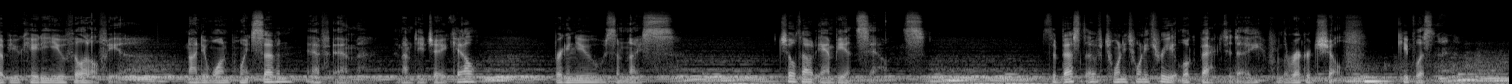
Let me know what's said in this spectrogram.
WKDU Philadelphia, 91.7 FM. And I'm DJ Kel, bringing you some nice, chilled out ambient sounds. It's the best of 2023 look back today from the record shelf. Keep listening.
